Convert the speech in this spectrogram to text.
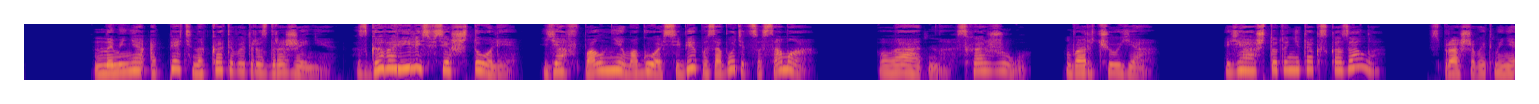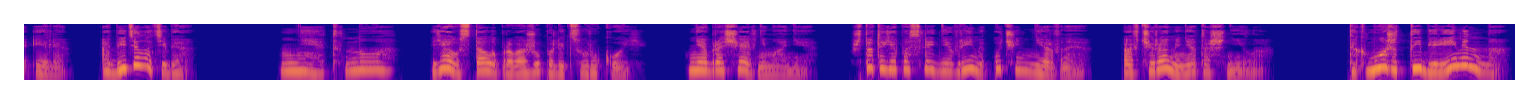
На меня опять накатывает раздражение. Сговорились все, что ли? Я вполне могу о себе позаботиться сама. Ладно, схожу, ворчу я. Я что-то не так сказала? Спрашивает меня Эля. Обидела тебя? Нет, но... Я устало провожу по лицу рукой. Не обращай внимания. Что-то я последнее время очень нервная, а вчера меня тошнило. Так может, ты беременна?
